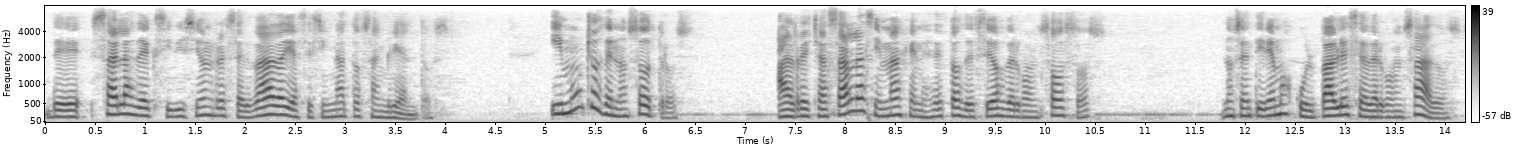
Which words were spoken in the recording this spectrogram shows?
de salas de exhibición reservada y asesinatos sangrientos. Y muchos de nosotros, al rechazar las imágenes de estos deseos vergonzosos, nos sentiremos culpables y avergonzados.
